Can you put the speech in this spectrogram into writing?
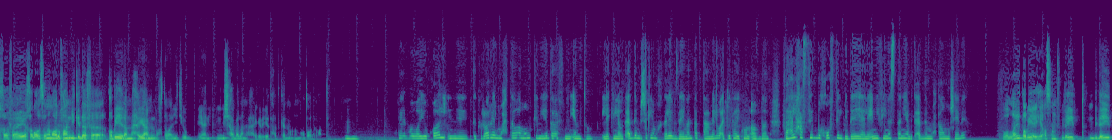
فهي خلاص أنا معروف عني كده فطبيعي لما هاجي أعمل محتوى على اليوتيوب يعني مش هبعد عن الحاجة ديت هتكلم عن الموضوع دوت. طيب هو يقال إن تكرار المحتوى ممكن يضعف من قيمته لكن لو تقدم بشكل مختلف زي ما أنت بتعمله أكيد هيكون أفضل فهل حسيت بخوف في البداية لأن في ناس تانية بتقدم محتوى مشابه؟ والله طبيعي هي أصلا في بداية بداية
